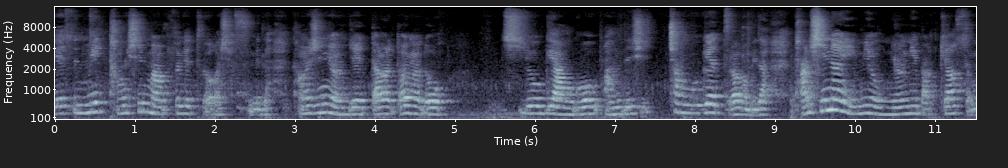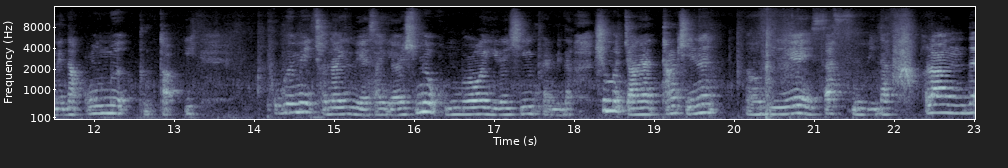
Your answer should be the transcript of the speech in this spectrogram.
예수님이 당신 마음속에 들어가셨습니다. 당신이 언제 이 땅을 떠나도 지옥이 아니고 반드시 천국에 들어갑니다. 당신은 이미 운명이 바뀌었습니다. 오늘부터 이 복음을 전하기 위해서 열심히 공부하고 일하시기 바랍니다. 시험 전에 당신은 여기에 있었습니다. 그런데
